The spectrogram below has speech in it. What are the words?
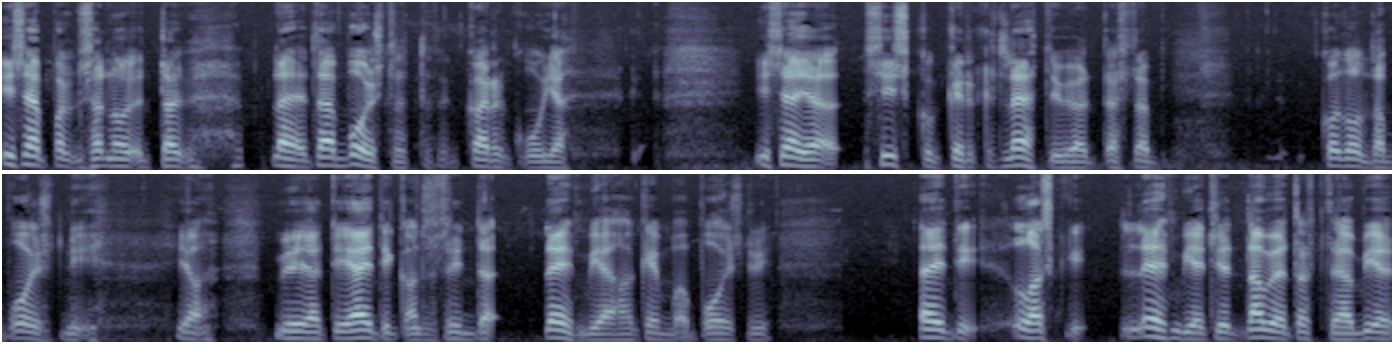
isä sanoi, että lähdetään pois tästä karkuun ja isä ja sisko kerkes lähtivät tästä kotolta pois niin, ja me jätiin äitin kanssa siitä lehmiä hakemaan pois, niin äiti laski lehmiä sieltä navetasta ja mie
